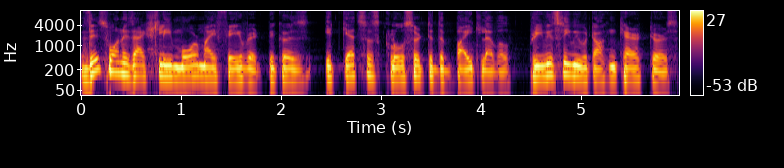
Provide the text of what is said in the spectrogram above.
This one is actually more my favorite because it gets us closer to the byte level. Previously, we were talking characters.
